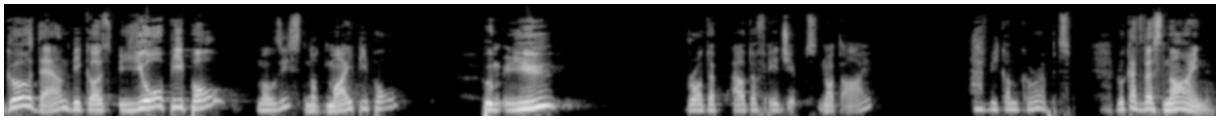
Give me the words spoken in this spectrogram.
go down because your people, Moses, not my people, whom you brought up out of Egypt, not I, have become corrupt. Look at verse 9.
